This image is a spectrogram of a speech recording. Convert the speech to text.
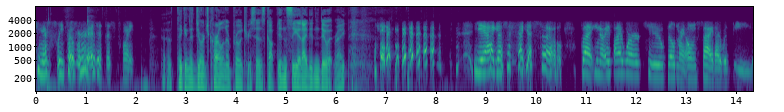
too much sleep over it at this point. Uh, taking the George Carlin approach, where he says, "Cop didn't see it, I didn't do it," right? yeah, I guess I guess so. But you know, if I were to build my own site, I would be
